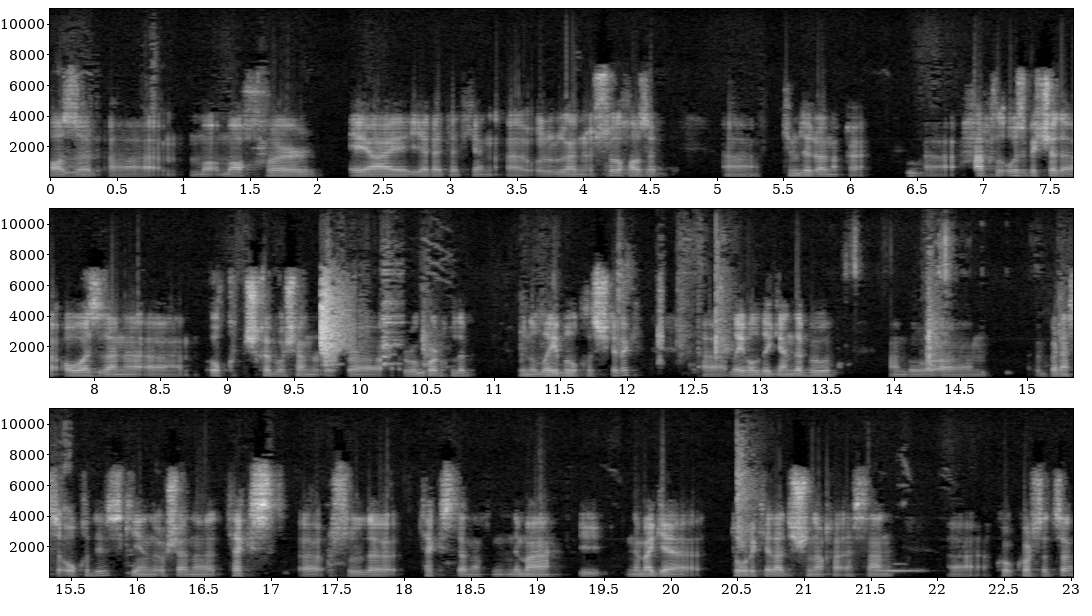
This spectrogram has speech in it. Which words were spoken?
hozir mo- mohir AI yaratayotgan ularni usuli hozir kimdir anaqa Э, har xil o'zbekchada ovozlarni э, o'qib chiqib o'shani э, rekord qilib uni label qilish kerak. Label deganda bu bu bir narsa o'qidingiz keyin o'shani tekst usulida tekstda nima nimaga to'g'ri keladi shunaqa narsani ko'rsatsa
